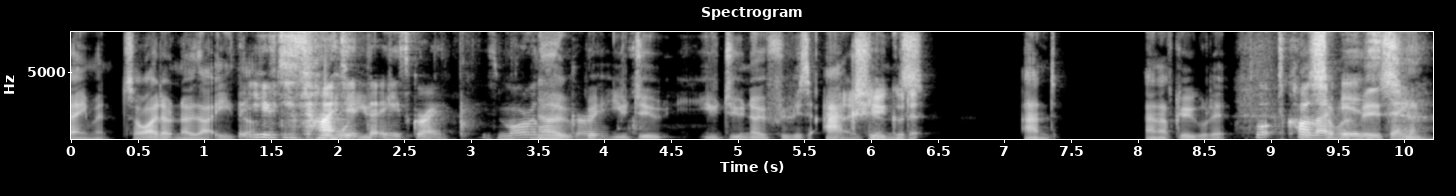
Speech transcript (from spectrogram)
Daemon. So I don't know that either. but you've But decided you- that he's grey. He's morally no, grey. but you do, you do know through his I actions, googled it. and and I've googled it. What colour some of is his- Daemon?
